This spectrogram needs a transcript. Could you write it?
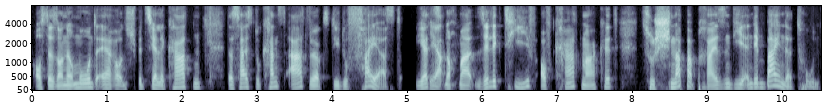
aus der Sonne- und Mond-Ära und spezielle Karten. Das heißt, du kannst Artworks, die du feierst, jetzt ja. nochmal selektiv auf Card Market zu Schnapperpreisen, die in dem Binder tun.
